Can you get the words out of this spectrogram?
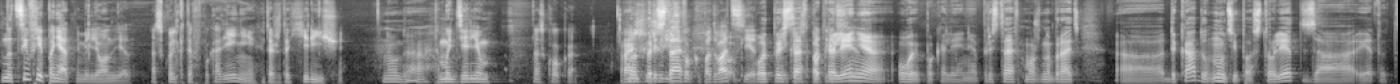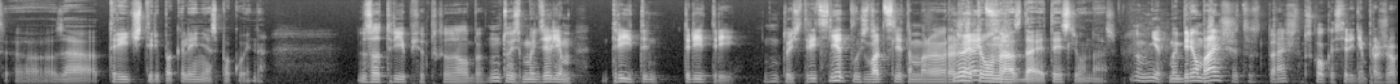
на цифре понятно миллион лет, а сколько это в поколениях, это же дохерище. Ну да. Это мы делим на сколько? Раньше вот представь, сколько, по 20 лет? Вот представь кажется, по 30 лет. поколение, ой, поколение, представь, можно брать э, декаду, ну, типа 100 лет за этот, э, за 3-4 поколения спокойно. За 3, я бы сказал бы. Ну, то есть мы делим 3-3. Ну, то есть 30 Ну, лет, пусть. 20 лет там р- Ну, рождается. это у нас, да, это если у нас. Ну, нет, мы берем раньше, это раньше там сколько средний прожил?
